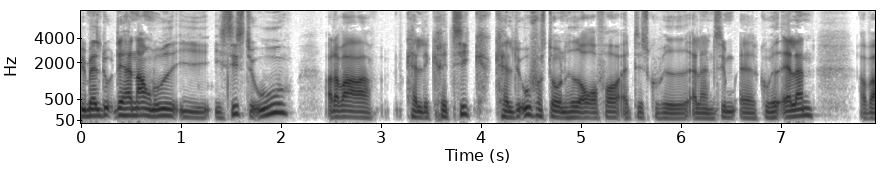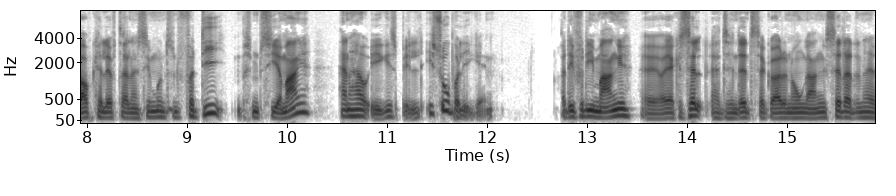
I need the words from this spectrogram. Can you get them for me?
Vi meldte det her navn ud i, i sidste uge, og der var kaldte kritik, kaldte uforståenhed over for, at det skulle hedde Allan, Sim, uh, skulle hedde Allan og var opkaldt efter Allan Simonsen, fordi, som siger mange, han har jo ikke spillet i Superligaen. Og det er fordi mange, øh, og jeg kan selv have tendens til at gøre det nogle gange, sætter den her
